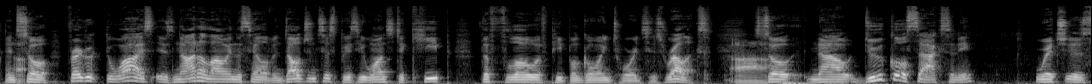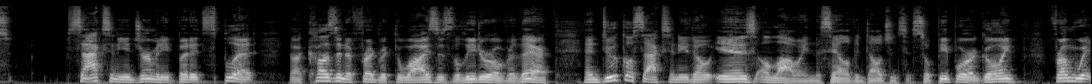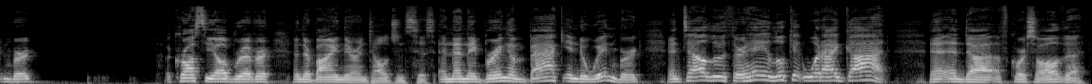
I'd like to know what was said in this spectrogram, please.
And so Frederick the Wise is not allowing the sale of indulgences because he wants to keep the flow of people going towards his relics. Ah. So now Ducal Saxony, which is Saxony in Germany, but it's split. A cousin of Frederick the Wise is the leader over there. And Ducal Saxony, though, is allowing the sale of indulgences. So people are going from Wittenberg across the Elbe River and they're buying their indulgences. And then they bring them back into Wittenberg and tell Luther, hey, look at what I got. And, uh, of course, all the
